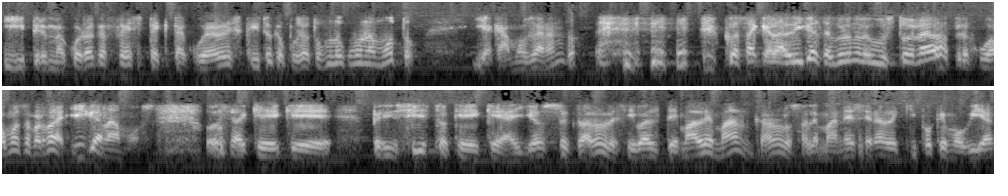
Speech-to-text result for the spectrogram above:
Y, pero me acuerdo que fue espectacular el escrito que puso a todo el mundo como una moto y acabamos ganando. Cosa que a la liga seguro no le gustó nada, pero jugamos a verdad y ganamos. O sea que, que pero insisto que, que a ellos, claro, les iba el tema alemán. Claro, los alemanes eran el equipo que movían,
